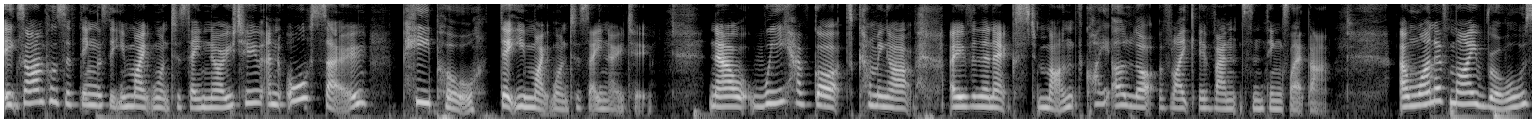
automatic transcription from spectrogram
examples of things that you might want to say no to, and also people that you might want to say no to. Now, we have got coming up over the next month quite a lot of like events and things like that. And one of my rules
